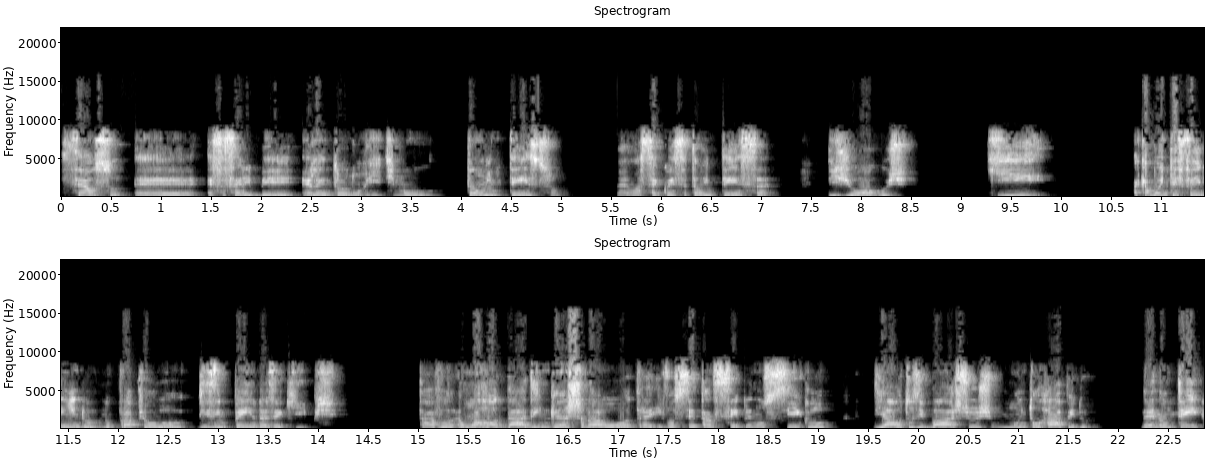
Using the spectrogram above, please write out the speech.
Celso, é, essa Série B ela entrou num ritmo tão intenso, né, uma sequência tão intensa de jogos que acabou interferindo no próprio desempenho das equipes. Tá? Uma rodada engancha na outra e você está sempre num ciclo de altos e baixos muito rápido. Né? Não tem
